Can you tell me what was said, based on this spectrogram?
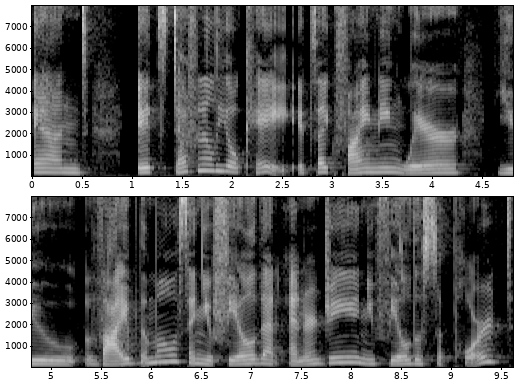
And it's definitely okay. It's like finding where you vibe the most and you feel that energy and you feel the support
